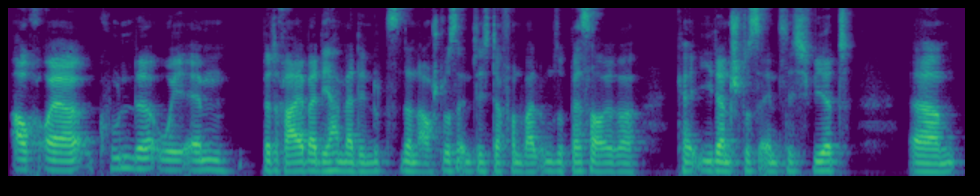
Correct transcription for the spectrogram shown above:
auch euer Kunde, OEM-Betreiber, die haben ja den Nutzen dann auch schlussendlich davon, weil umso besser eure KI dann schlussendlich wird, ähm,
